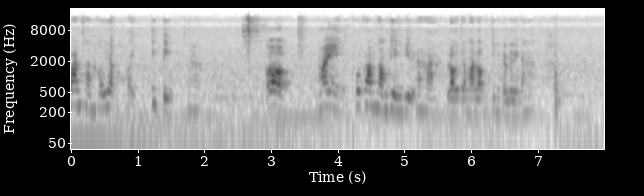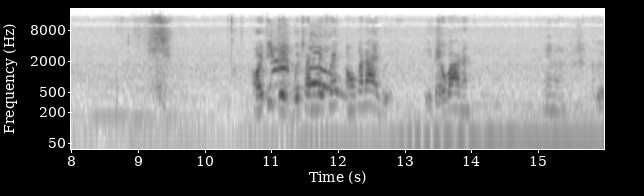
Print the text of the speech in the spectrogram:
บ้านซันเขาเรียกหอยติเต็มนะคะ ก็ไม่พูดพร่ำทำเพลงเยอะนะคะ เราจะมาลองกินกันเลยนะคะหอยติเต็มเบือซันไปแควกเอาก็ได้เบือ ที่เต๋วบ้านนั้นเนี่ยนะ คือ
